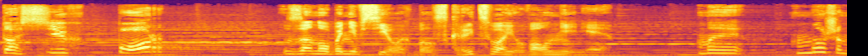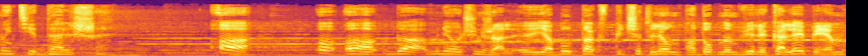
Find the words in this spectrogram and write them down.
до сих пор...» Заноба не в силах был скрыть свое волнение. «Мы можем идти дальше?» «А, а, а, да, мне очень жаль. Я был так впечатлен подобным великолепием».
